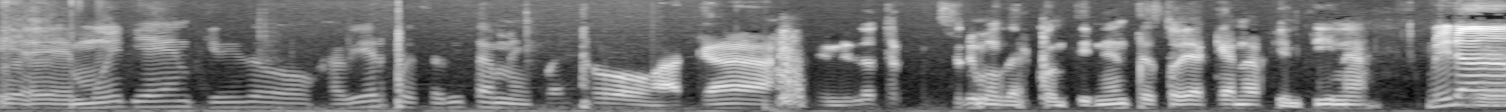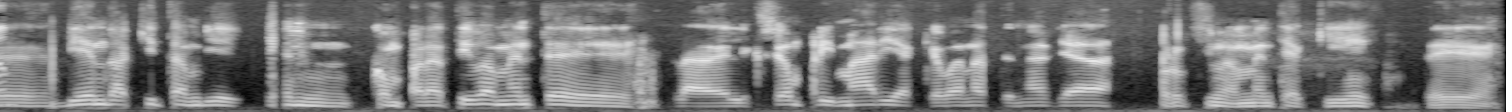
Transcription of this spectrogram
Eh, muy bien, querido Javier. Pues ahorita me encuentro acá en el otro extremo del continente. Estoy acá en Argentina. Mira. Eh, viendo aquí también comparativamente la elección primaria que van a tener ya próximamente aquí de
